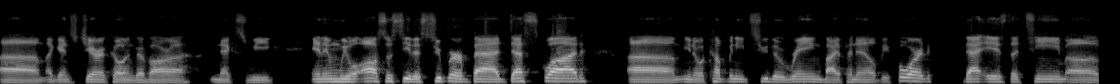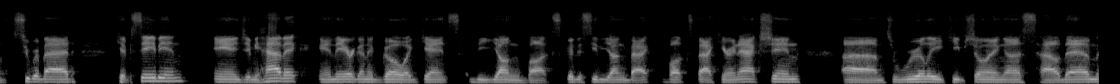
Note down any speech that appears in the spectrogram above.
um, against Jericho and Guevara next week. And then we will also see the super bad Death Squad um, you know, accompanied to the ring by Penelope Ford. That is the team of Super Bad, Kip Sabian, and Jimmy Havoc, and they are going to go against the Young Bucks. Good to see the Young Bucks back here in action um, to really keep showing us how them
